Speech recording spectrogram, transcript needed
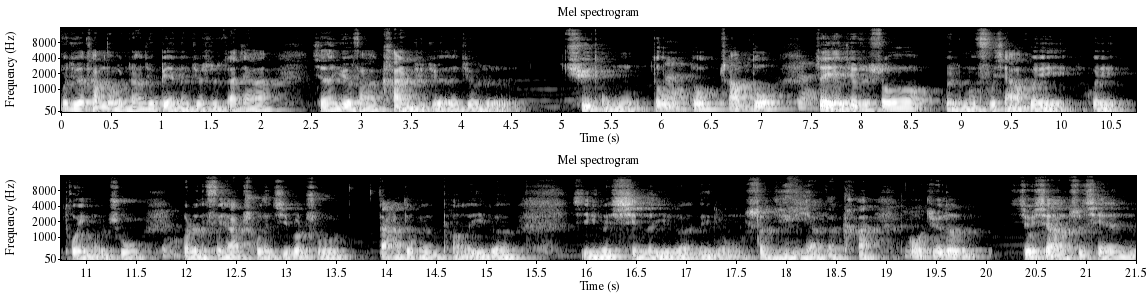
我觉得他们的文章就变得就是大家现在越发看上去觉得就是趋同都都差不多。这也就是说，为什么福霞会会脱颖而出，或者是福霞出的几本书，大家都跟捧了一个一个新的一个那种圣经一样在看。我觉得就像之前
